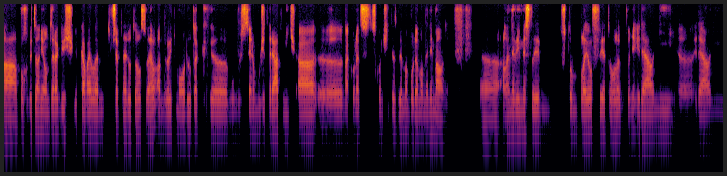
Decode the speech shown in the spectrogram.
a pochopitelně on teda, když Kawhi Leonard přepne do toho svého Android módu, tak mu prostě jenom můžete dát míč a nakonec skončíte s dvěma bodama minimálně. Ale nevím, jestli v tom playoff je tohle úplně ideální, ideální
